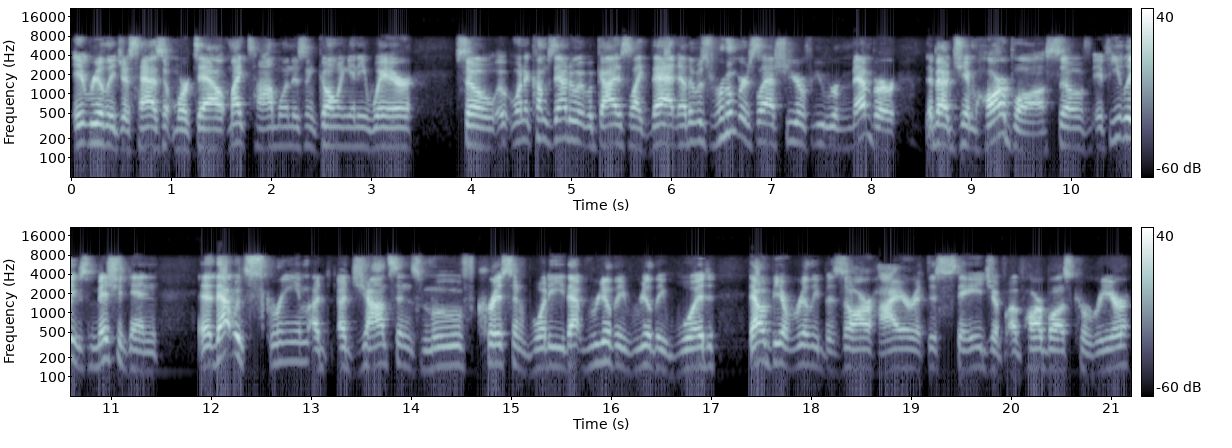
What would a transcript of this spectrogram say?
it really just hasn't worked out. Mike Tomlin isn't going anywhere. So when it comes down to it with guys like that, now there was rumors last year, if you remember, about Jim Harbaugh. So if, if he leaves Michigan, uh, that would scream a, a, Johnson's move, Chris and Woody. That really, really would. That would be a really bizarre hire at this stage of, of Harbaugh's career.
